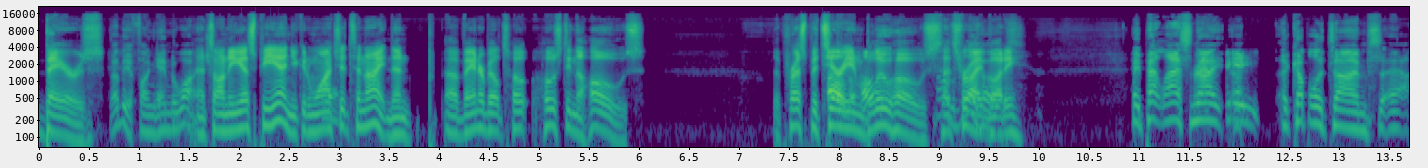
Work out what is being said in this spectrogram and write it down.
Bears. That'd be a fun game to watch. That's on ESPN. You can watch it tonight. And then uh, Vanderbilt's ho- hosting the Hose, the Presbyterian Oh, the Hose. Blue Hose. Oh, That's Blue right, Hose. buddy. Hey, Pat, last night, uh, a couple of times, uh,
